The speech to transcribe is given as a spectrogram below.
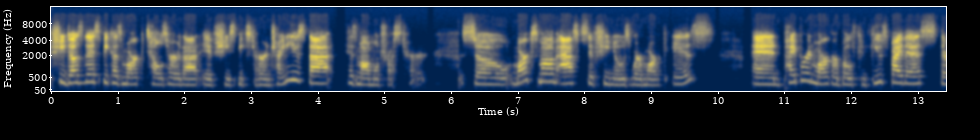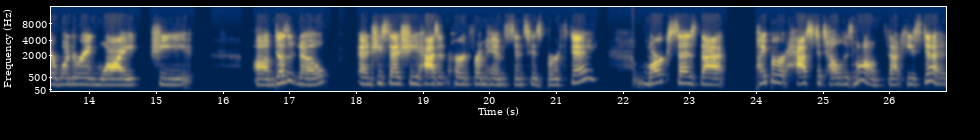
she does this because Mark tells her that if she speaks to her in Chinese, that his mom will trust her. So Mark's mom asks if she knows where Mark is. And Piper and Mark are both confused by this. They're wondering why she um, doesn't know. And she says she hasn't heard from him since his birthday. Mark says that Piper has to tell his mom that he's dead,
